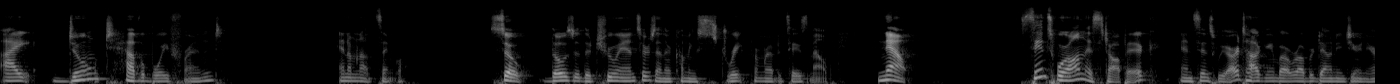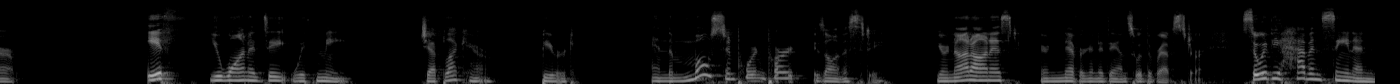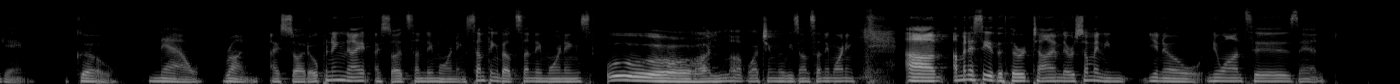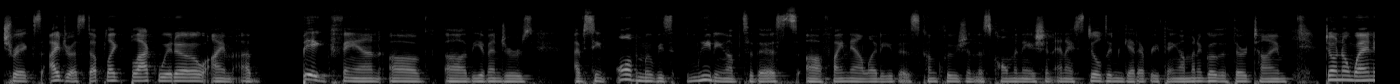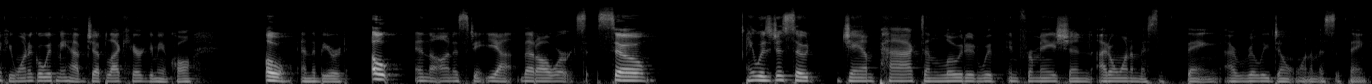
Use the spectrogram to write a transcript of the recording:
I don't have a boyfriend. And I'm not single. So those are the true answers, and they're coming straight from Revite's mouth. Now, since we're on this topic, and since we are talking about Robert Downey Jr., if you want to date with me, jet black hair, beard, and the most important part is honesty. You're not honest, you're never going to dance with the Revster. So if you haven't seen Endgame, go now, run. I saw it opening night. I saw it Sunday morning. Something about Sunday mornings. Ooh, I love watching movies on Sunday morning. Um, I'm going to see it the third time. There were so many, you know, nuances and tricks. I dressed up like Black Widow. I'm a big fan of uh, the Avengers I've seen all the movies leading up to this uh, finality, this conclusion, this culmination, and I still didn't get everything. I'm going to go the third time. Don't know when. If you want to go with me, have jet black hair, give me a call. Oh, and the beard. Oh, and the honesty. Yeah, that all works. So it was just so jam packed and loaded with information. I don't want to miss a thing. I really don't want to miss a thing.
